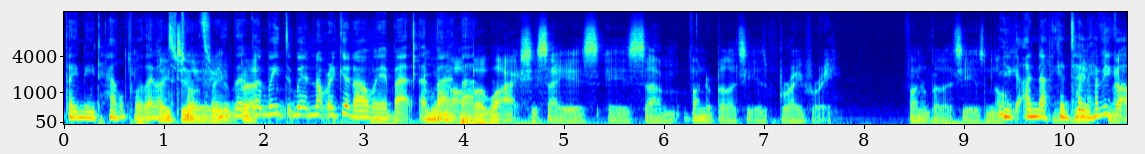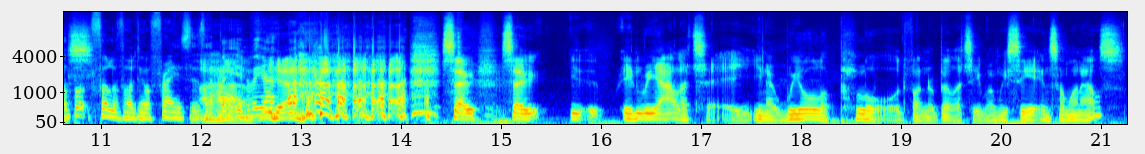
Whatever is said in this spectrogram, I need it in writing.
they need help or they want they to do, talk through. But we, we're not very good, are we, about, about not, that? But what I actually say is is um, vulnerability is bravery. Vulnerability is not. You, and I can tell you. Have you got a book full of all your phrases? I, I bet have, you. Yeah. yeah. so so in reality, you know, we all applaud vulnerability when we see it in someone else.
